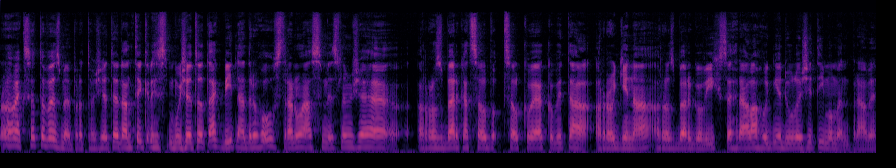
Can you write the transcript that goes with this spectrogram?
No, jak se to vezme, protože ten antikrist může to tak být. Na druhou stranu já si myslím, že Rosberg a cel, celkově jakoby ta rodina Rosbergových sehrála hodně důležitý moment právě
